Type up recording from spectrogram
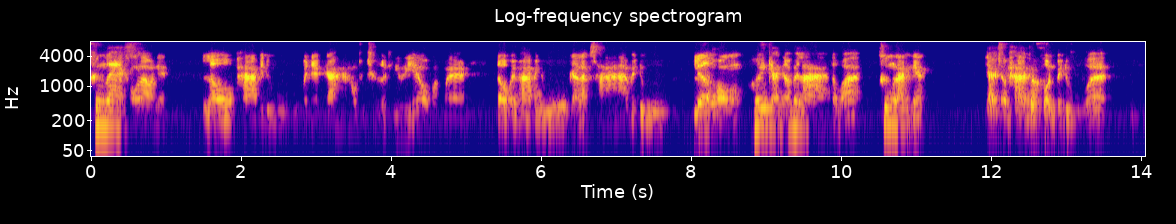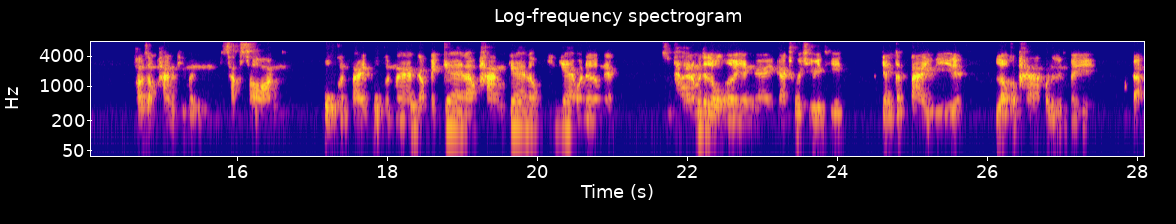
ครึ่งแรกของเราเนี่ย เราพาไปดูบรรยากาศห้องฉุกเฉินที่เรียวมากๆ เราไปพาไปดูการรักษาไปดูเรื่องของเฮ้ยการย้อนเวลา แต่ว่าครึ่งหลังเนี่ย อยากจะพาทุกคนไปดูว่า ความสัมพันธ์ที่มันซับซ้อน ผูกกันไปผูกกันมากลับไปแก้แล้วพังแก้แล้วยิ่งแย่กว่าเดิมเนี่ย สุดท้ายแล้วมันจะลงเอยยังไง การช่วยชีวิตที่ยังก็ตายอยู่ดีเนี่ยแล้วก็พาคนอื่นไปแบบ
